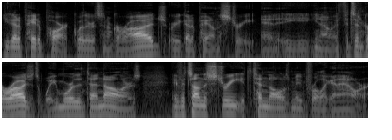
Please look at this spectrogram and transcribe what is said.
you got to pay to park, whether it's in a garage or you got to pay on the street. And you know, if it's in a garage, it's way more than ten dollars. If it's on the street, it's ten dollars maybe for like an hour.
